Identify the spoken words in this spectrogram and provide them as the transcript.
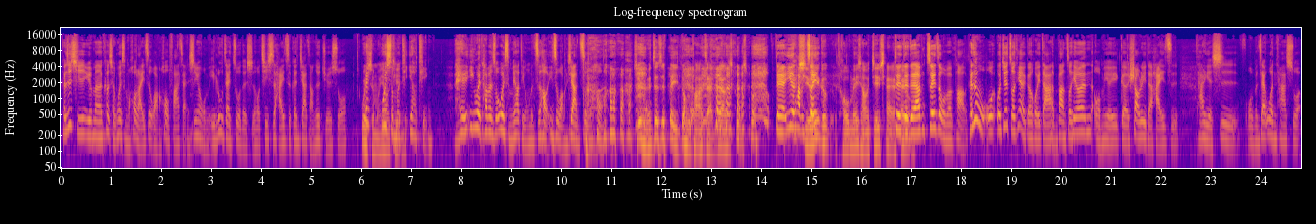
可是其实原本的课程为什么后来一直往后发展？是因为我们一路在做的时候，其实孩子跟家长就觉得说，为什么要停？为什么要停？嘿，因为他们说为什么要停，我们只好一直往下做。所以你们这是被动发展，这样 说。对，因为他们起了一个头，没想到接下来。对对对，他们追着我们跑。可是我我我觉得昨天有一个回答很棒。昨天我们有一个少律的孩子，他也是我们在问他说：“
